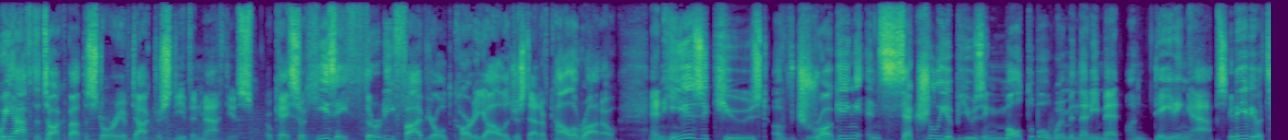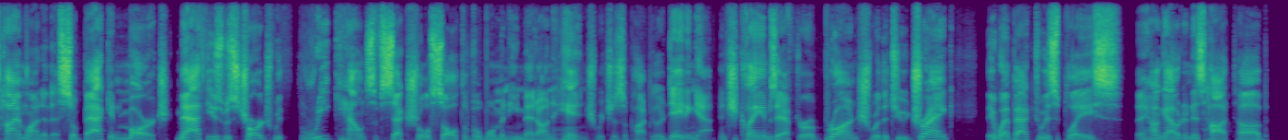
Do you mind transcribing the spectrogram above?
We have to talk about the story of Dr. Stephen Matthews. Okay, so he's a 35 year old cardiologist out of Colorado, and he is accused of drugging and sexually abusing multiple women that he met on dating apps. I'm going to give you a timeline of this. So, back in March, Matthews was charged with three counts of sexual assault of a woman he met on Hinge, which is a popular dating app. And she claims after a brunch where the two drank, they went back to his place, they hung out in his hot tub,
